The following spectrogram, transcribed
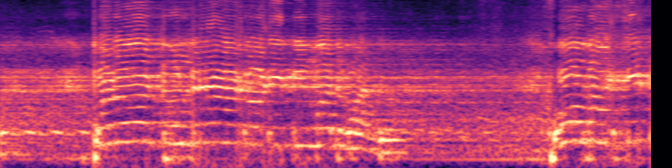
बांधू पण डोंडऱ्या रोडी दिमत बांधू ओ हो, भाषेत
